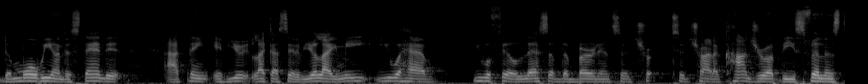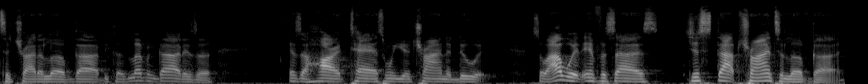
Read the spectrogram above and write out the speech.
the more we understand it, I think if you're like I said, if you're like me, you will have you will feel less of the burden to tr- to try to conjure up these feelings to try to love God because loving God is a is a hard task when you're trying to do it. So I would emphasize just stop trying to love God.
